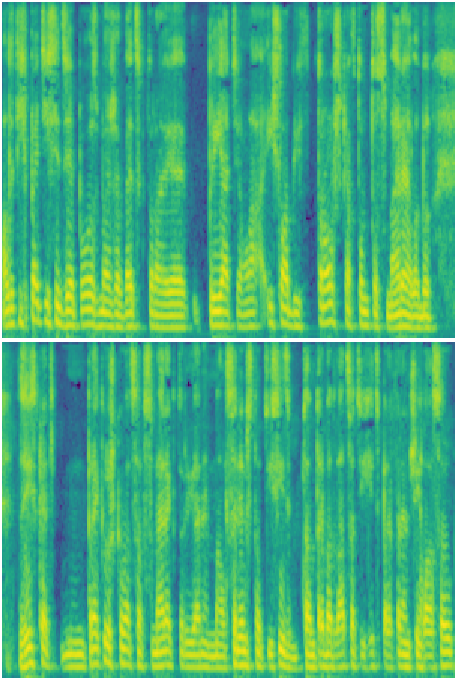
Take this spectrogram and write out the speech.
ale tých 5000 je povedzme, že vec, ktorá je priateľná a išla by v, troška v tomto smere, lebo získať, prekruškovať sa v smere, ktorý ja neviem, mal 700 tisíc, tam treba 20 tisíc preferenčných hlasov,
